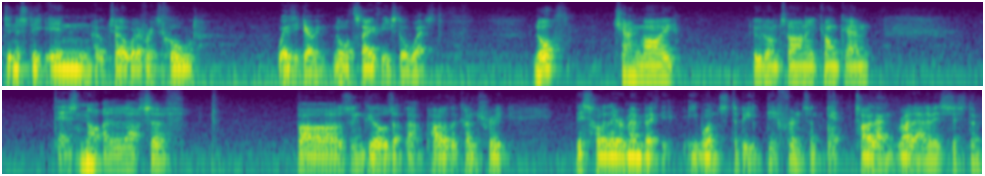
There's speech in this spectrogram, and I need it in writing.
Dynasty Inn, hotel, whatever it's called. Where's he going? North, south, east or west? North, Chiang Mai, Udon Thani, Khon Kaen. There's not a lot of bars and girls up that part of the country. This holiday, remember, he wants to be different and get Thailand right out of his system.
